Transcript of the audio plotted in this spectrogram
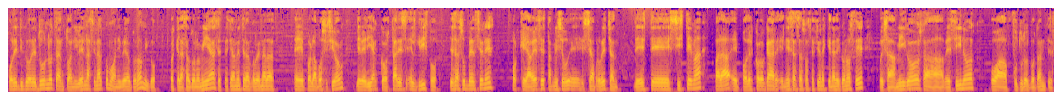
político de turno tanto a nivel nacional como a nivel autonómico, pues que las autonomías, especialmente las gobernadas eh, por la oposición, deberían cortar el grifo de esas subvenciones porque a veces también se, eh, se aprovechan de este sistema para eh, poder colocar en esas asociaciones que nadie conoce, pues a amigos, a vecinos o a futuros votantes.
